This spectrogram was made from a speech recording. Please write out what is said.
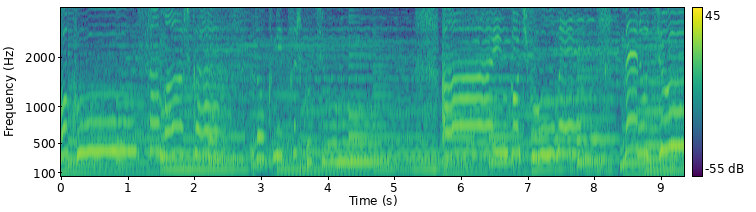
Հոգուս համար կա լոք մի փրկություն Այն կոչվում է մենություն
